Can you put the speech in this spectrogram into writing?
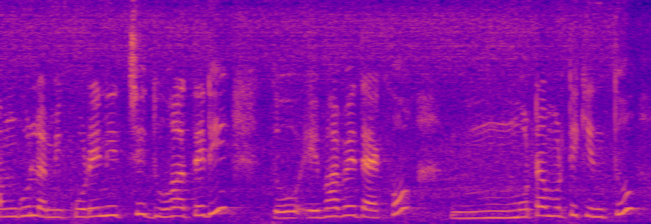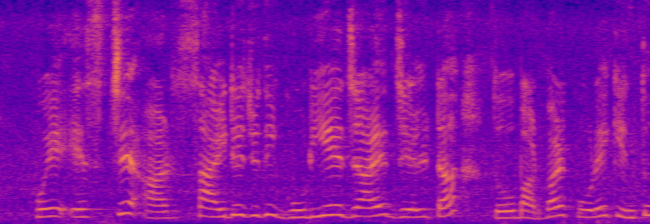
আঙ্গুল আমি করে নিচ্ছি দু হাতেরই, তো এভাবে দেখো মোটামুটি কিন্তু হয়ে এসছে। আর সাইডে যদি গড়িয়ে যায় জেলটা, তো বারবার করে কিন্তু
